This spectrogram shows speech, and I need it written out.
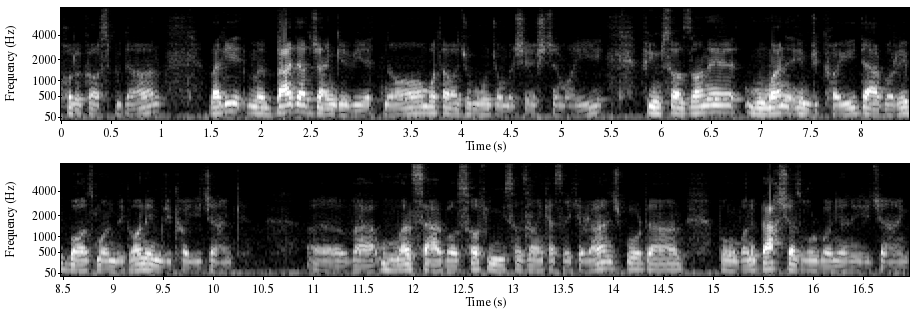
هولوکاست بودن. ولی بعد از جنگ ویتنام با توجه به اون جنبش اجتماعی فیلمسازان عموما امریکایی درباره بازماندگان امریکایی جنگ و عموما سربازها فیلم می‌سازن کسایی که رنج بردن به عنوان بخشی از قربانیان جنگ.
